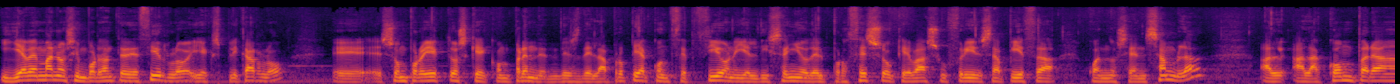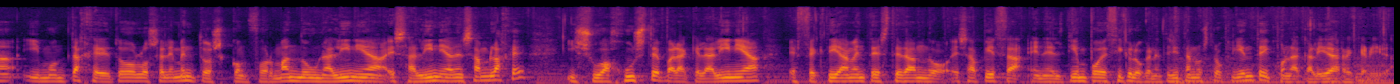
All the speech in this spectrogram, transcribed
Y llave en mano es importante decirlo y explicarlo, eh, son proyectos que comprenden desde la propia concepción y el diseño del proceso que va a sufrir esa pieza cuando se ensambla, a la compra y montaje de todos los elementos conformando una línea, esa línea de ensamblaje y su ajuste para que la línea efectivamente esté dando esa pieza en el tiempo de ciclo que necesita nuestro cliente y con la calidad requerida.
